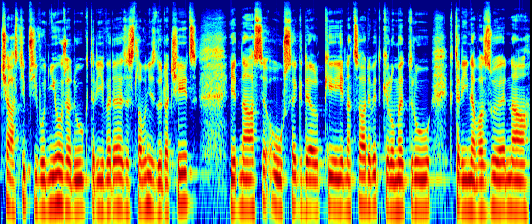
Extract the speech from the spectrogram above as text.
části přívodního řadu, který vede ze Slavonic do Dačic. Jedná se o úsek délky 1,9 km, který na navazuje na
